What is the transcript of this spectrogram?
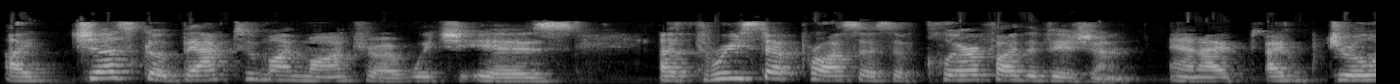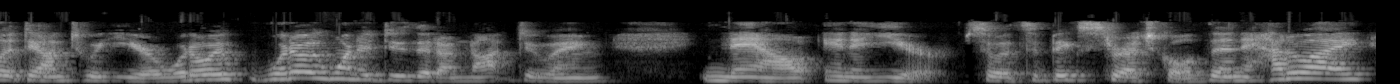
I just go back to my mantra, which is a three step process of clarify the vision and I, I drill it down to a year. What do I, what do I want to do that I'm not doing now in a year? So it's a big stretch goal. Then how do I,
